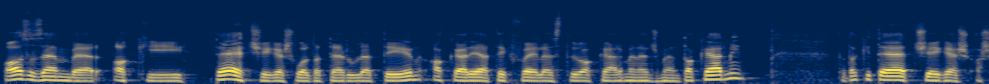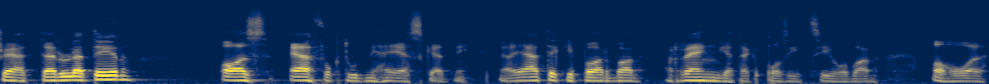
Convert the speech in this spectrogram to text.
Az az ember, aki tehetséges volt a területén, akár játékfejlesztő, akár menedzsment, akármi, tehát aki tehetséges a saját területén, az el fog tudni helyezkedni. Mert a játékiparban rengeteg pozíció van, ahol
